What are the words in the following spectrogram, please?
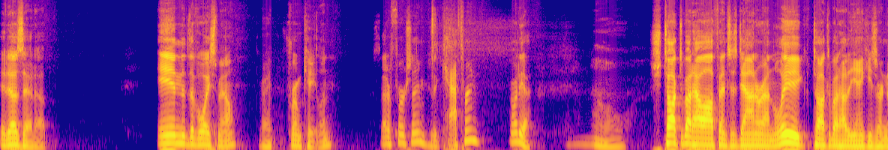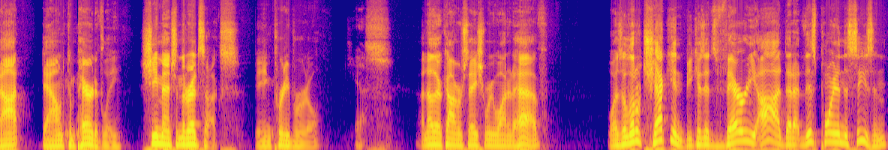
It does add up. In the voicemail Right. from Caitlin, is that her first name? Is it Catherine? No idea. No. She talked about how offense is down around the league, talked about how the Yankees are not down comparatively. She mentioned the Red Sox being pretty brutal. Yes. Another conversation we wanted to have was a little check in because it's very odd that at this point in the season,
